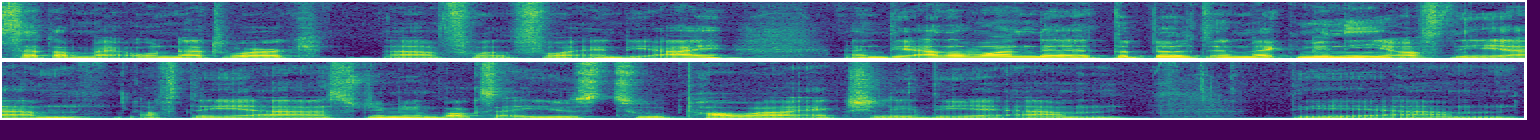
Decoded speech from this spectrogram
set up my own network for, for NDI. And the other one, the, the built-in Mac Mini of the um, of the uh, streaming box, I used to power actually the um, the um,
